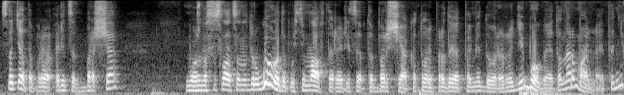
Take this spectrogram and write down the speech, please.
статья-то про рецепт борща, можно сослаться на другого, допустим, автора рецепта борща, который продает помидоры. Ради бога, это нормально. Это, не,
